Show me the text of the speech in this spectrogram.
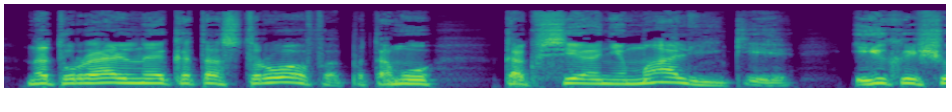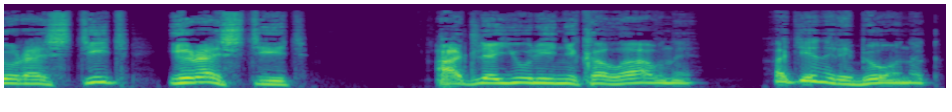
— натуральная катастрофа, потому как все они маленькие, их еще растить и растить. А для Юлии Николаевны один ребенок,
